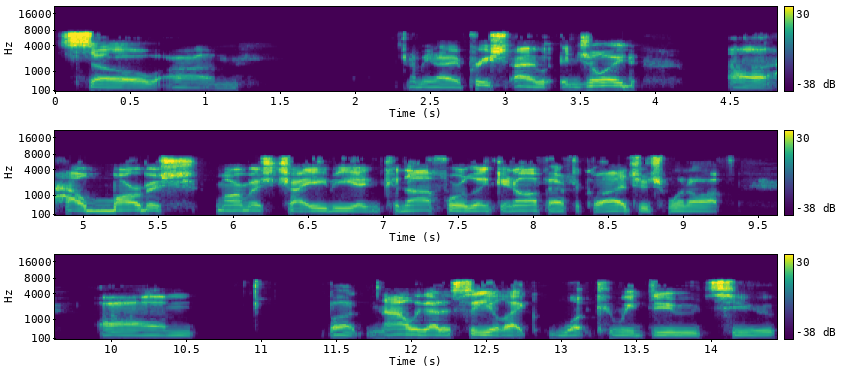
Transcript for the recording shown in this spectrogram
So, um, I mean, I appreciate, I enjoyed uh, how Marbush, Marmoush, Chaibi, and Knauff were linking off after Kalajdzic went off. Um, but now we got to see like what can we do to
